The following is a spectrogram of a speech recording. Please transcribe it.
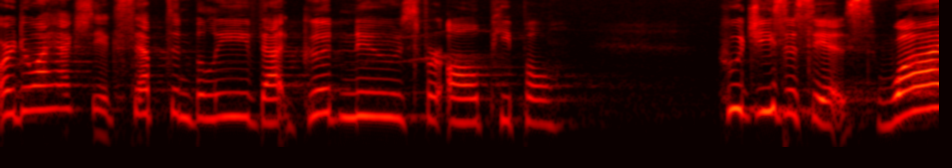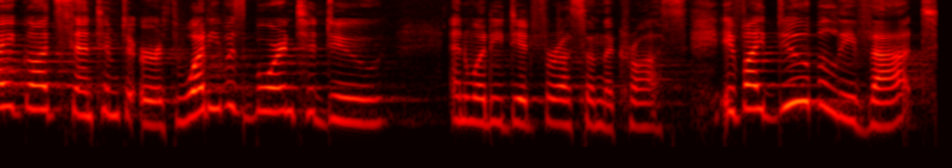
Or do I actually accept and believe that good news for all people? Who Jesus is, why God sent him to earth, what he was born to do, and what he did for us on the cross. If I do believe that,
